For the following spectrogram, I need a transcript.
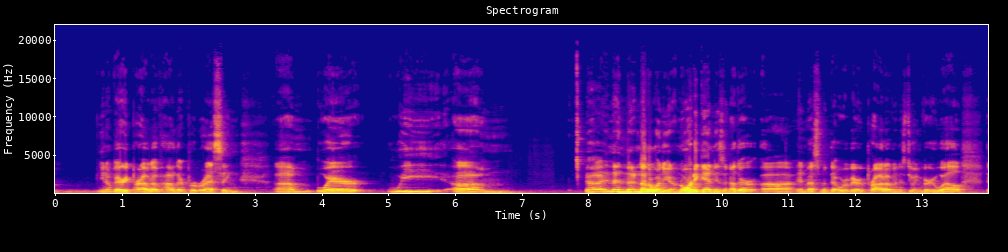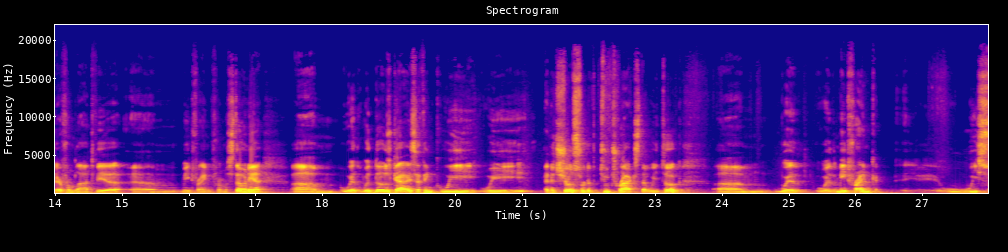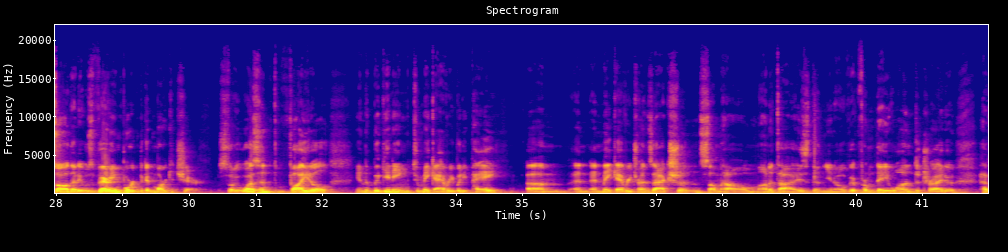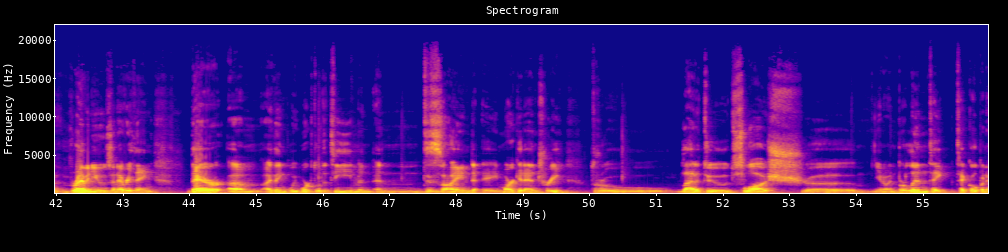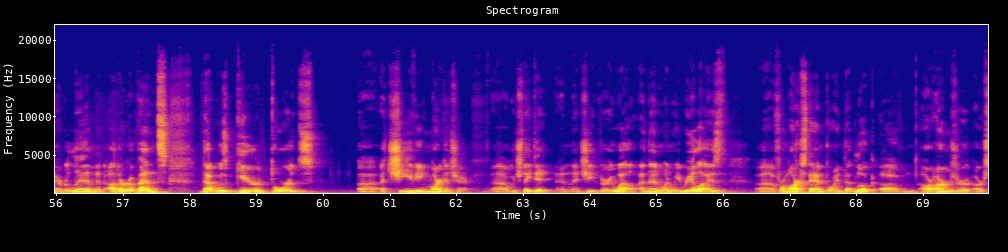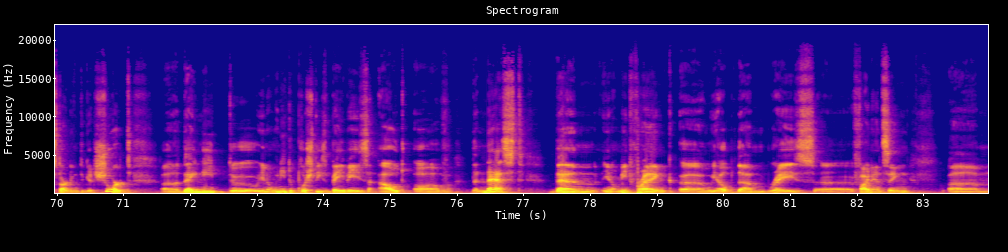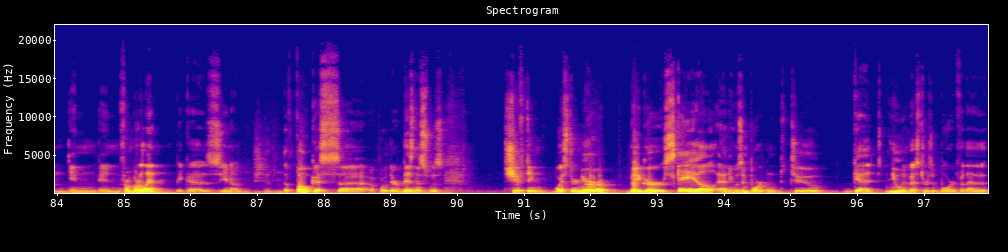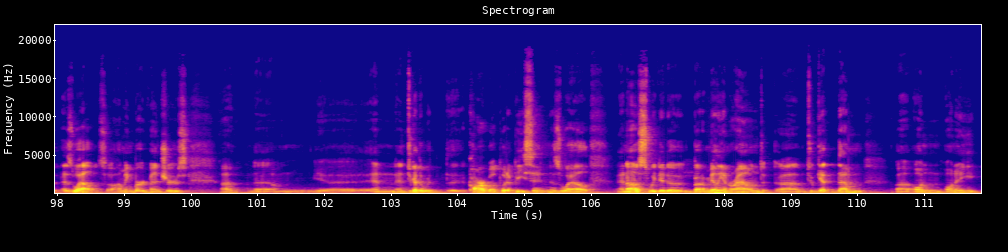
you know very proud of how they're progressing. Um, where we um, uh, and then another one, you know, Nordigen is another uh, investment that we're very proud of and is doing very well. They're from Latvia. Um, MeetFrank from Estonia. Um, with with those guys, I think we we and it shows sort of two tracks that we took. Um, with with MeetFrank, we saw that it was very important to get market share. So it wasn't vital in the beginning to make everybody pay um, and and make every transaction somehow monetized and you know from day one to try to have revenues and everything. There, um, I think we worked with a team and, and designed a market entry through Latitude, Slush, uh, you know, in Berlin, Take Tech Open Air Berlin, and other events that was geared towards uh, achieving market share, uh, which they did and they achieved very well. And then when we realized, uh, from our standpoint, that look, um, our arms are, are starting to get short. Uh, they need to, you know, we need to push these babies out of the nest. Then, you know, MeetFrank, uh, we helped them raise uh, financing um, in, in from Berlin because you know the, the focus uh, for their business was shifting Western Europe, bigger scale, and it was important to get new investors aboard for that as well. So Hummingbird Ventures, uh, um, yeah, and and together with uh, Karma put a piece in as well, and us we did a, about a million round uh, to get them uh, on on a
